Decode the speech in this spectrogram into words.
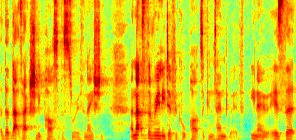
that that's actually part of the story of the nation. And that's the really difficult part to contend with, you know, is that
